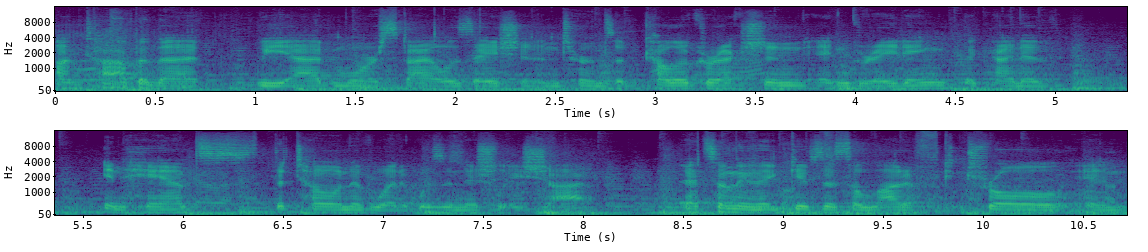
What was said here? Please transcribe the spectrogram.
On top of that, we add more stylization in terms of color correction and grading that kind of enhance the tone of what it was initially shot. That's something that gives us a lot of control in,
